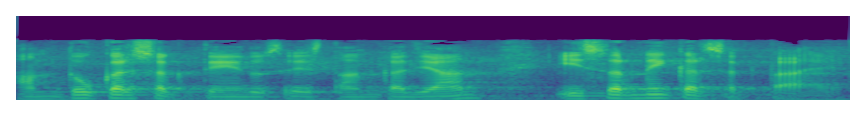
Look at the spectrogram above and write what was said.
हम तो कर सकते हैं दूसरे स्थान का ज्ञान, ईश्वर नहीं कर सकता है।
